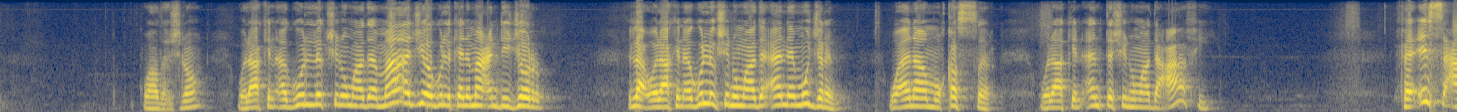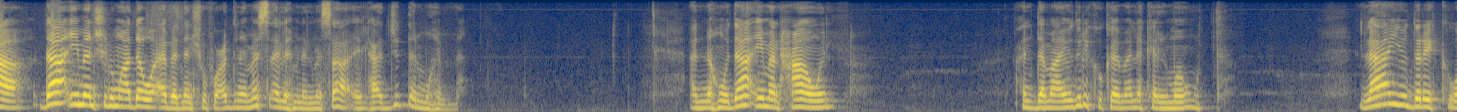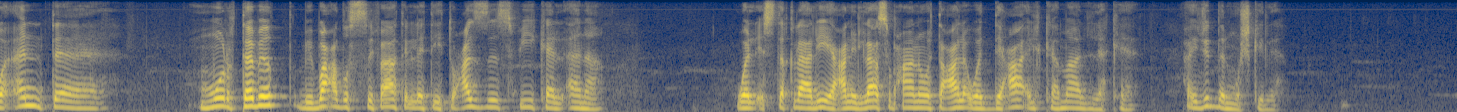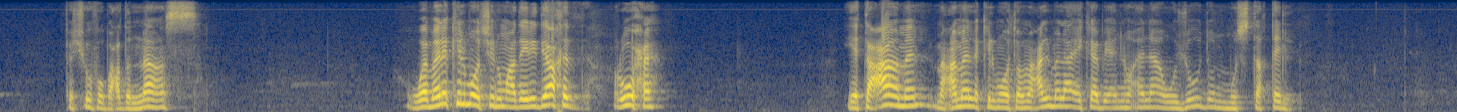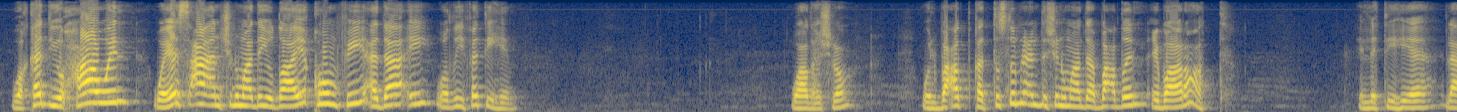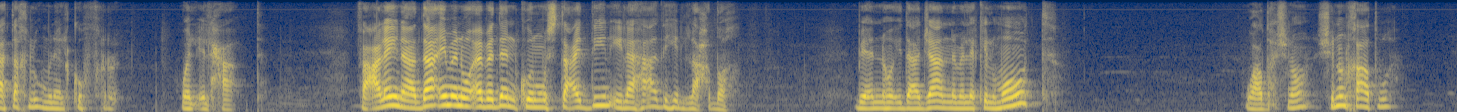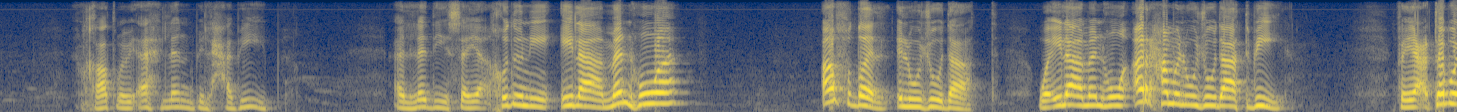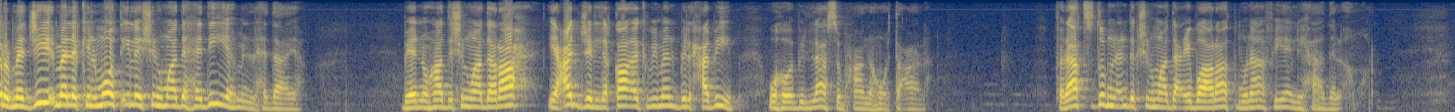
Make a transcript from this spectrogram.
واضح شلون؟ ولكن أقول لك شنو ماذا؟ ما أجي أقول لك أنا ما عندي جرم. لا ولكن أقول لك شنو ماذا؟ أنا مجرم وأنا مقصر ولكن أنت شنو ماذا؟ عافي. فاسعى دائما شنو ماذا وابدا شوفوا عندنا مسألة من المسائل هذه جدا مهمة. أنه دائما حاول عندما يدركك ملك الموت لا يدرك وأنت مرتبط ببعض الصفات التي تعزز فيك الأنا والاستقلالية عن الله سبحانه وتعالى وادعاء الكمال لك. هي جدا مشكلة. فشوفوا بعض الناس وملك الموت شنو؟ ماذا يريد ياخذ روحه. يتعامل مع ملك الموت ومع الملائكة بأنه أنا وجود مستقل. وقد يحاول ويسعى أن شنو ماذا يضايقهم في أداء وظيفتهم. واضح شلون؟ والبعض قد تصدر من عنده شنو ماذا؟ بعض العبارات التي هي لا تخلو من الكفر والإلحاد. فعلينا دائما وأبدا نكون مستعدين إلى هذه اللحظة. بأنه إذا جانا ملك الموت واضح شلون؟ شنو نخاطبه؟ نخاطبه أهلا بالحبيب الذي سيأخذني إلى من هو أفضل الوجودات وإلى من هو أرحم الوجودات بي. فيعتبر مجيء ملك الموت إليه شنو؟ هذا هدية من الهدايا. بأنه هذا شنو؟ هذا راح يعجل لقائك بمن؟ بالحبيب. وهو بالله سبحانه وتعالى. فلا تصدر من عندك شنو ماذا عبارات منافية لهذا الأمر.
